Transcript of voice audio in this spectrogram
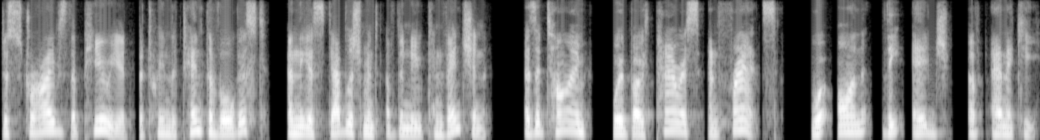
describes the period between the 10th of August and the establishment of the new convention as a time where both Paris and France were on the edge of anarchy.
